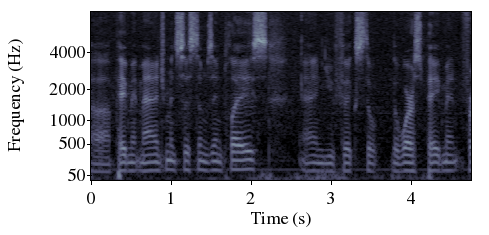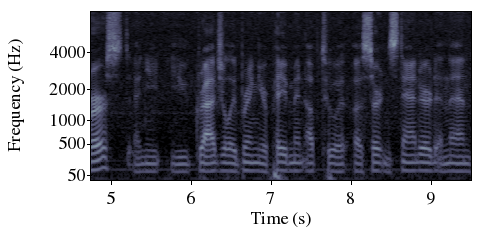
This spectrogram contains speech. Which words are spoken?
uh, pavement management systems in place and you fix the, the worst pavement first and you, you gradually bring your pavement up to a, a certain standard and then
